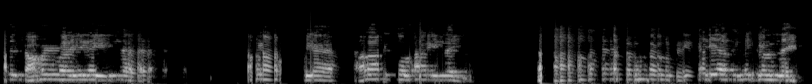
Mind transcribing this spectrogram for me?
அது தமிழ் வழியில இல்ல. சொல்றாங்க இல்லை. நினைக்கவில்லை.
